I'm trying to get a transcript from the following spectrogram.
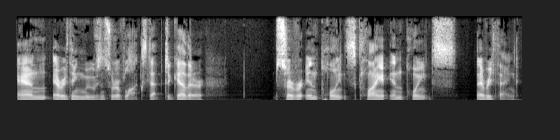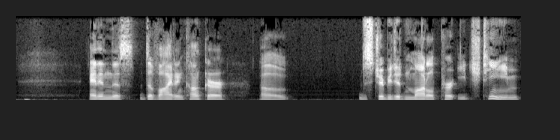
and everything moves in sort of lockstep together. Server endpoints, client endpoints, everything. And in this divide and conquer uh, distributed model per each team,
